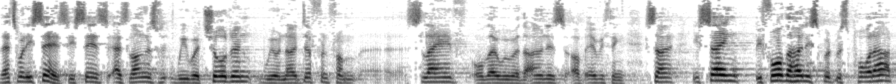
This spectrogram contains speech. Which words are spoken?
That's what he says. He says, as long as we were children, we were no different from a slave, although we were the owners of everything. So he's saying, before the Holy Spirit was poured out,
